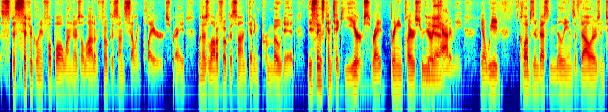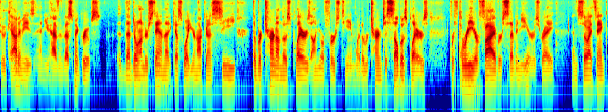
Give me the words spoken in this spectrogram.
specifically in football when there's a lot of focus on selling players, right? When there's a lot of focus on getting promoted, these things can take years, right? Bringing players through your yeah. academy. You know, we clubs invest millions of dollars into academies, and you have investment groups that don't understand that. Guess what? You're not going to see the return on those players on your first team, or the return to sell those players for three or five or seven years, right? And so I think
